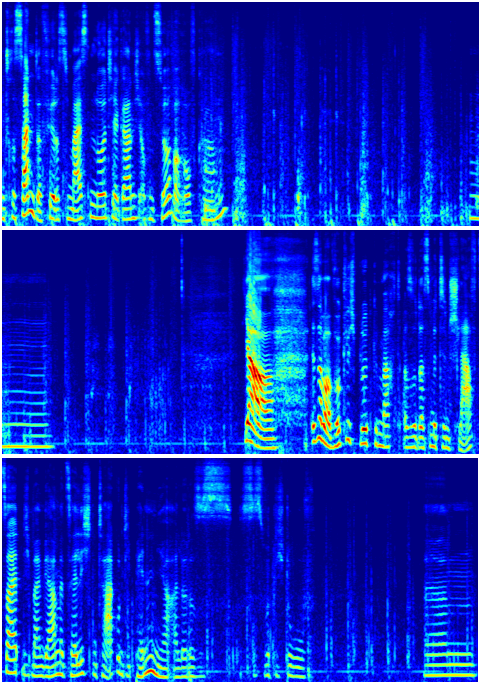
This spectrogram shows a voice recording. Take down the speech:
Interessant dafür, dass die meisten Leute ja gar nicht auf den Server raufkamen. Hm. Ja, ist aber wirklich blöd gemacht. Also das mit den Schlafzeiten. Ich meine, wir haben jetzt helllichten Tag und die pennen ja alle. Das ist, das ist wirklich doof. Ähm...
